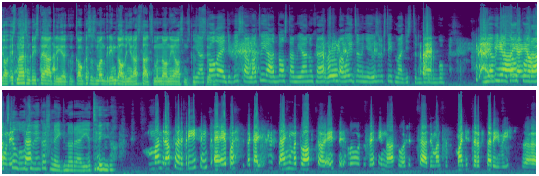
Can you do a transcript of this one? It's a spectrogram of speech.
Jo es neesmu bijis teātrī, ja kaut kas uz manas grimgaldiņa ir atstāts, man nav ne jausmas, kas Jā, tas ir. kolēģi visā Latvijā atbalstām Jānu Hērkstu, palīdzam viņai uzrakstīt maģistra darbu. Ja viņa Jā, kaut jā, ko jā, raksta, es lūdzu, tā- vienkārši neignorējiet viņu. Man ir aptuveni 300 e-pasti, tā kā ja jūs saņemat to aptauju, es lūdzu pretīm nākoši, tādi man tas maģistrs arī viss uh,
